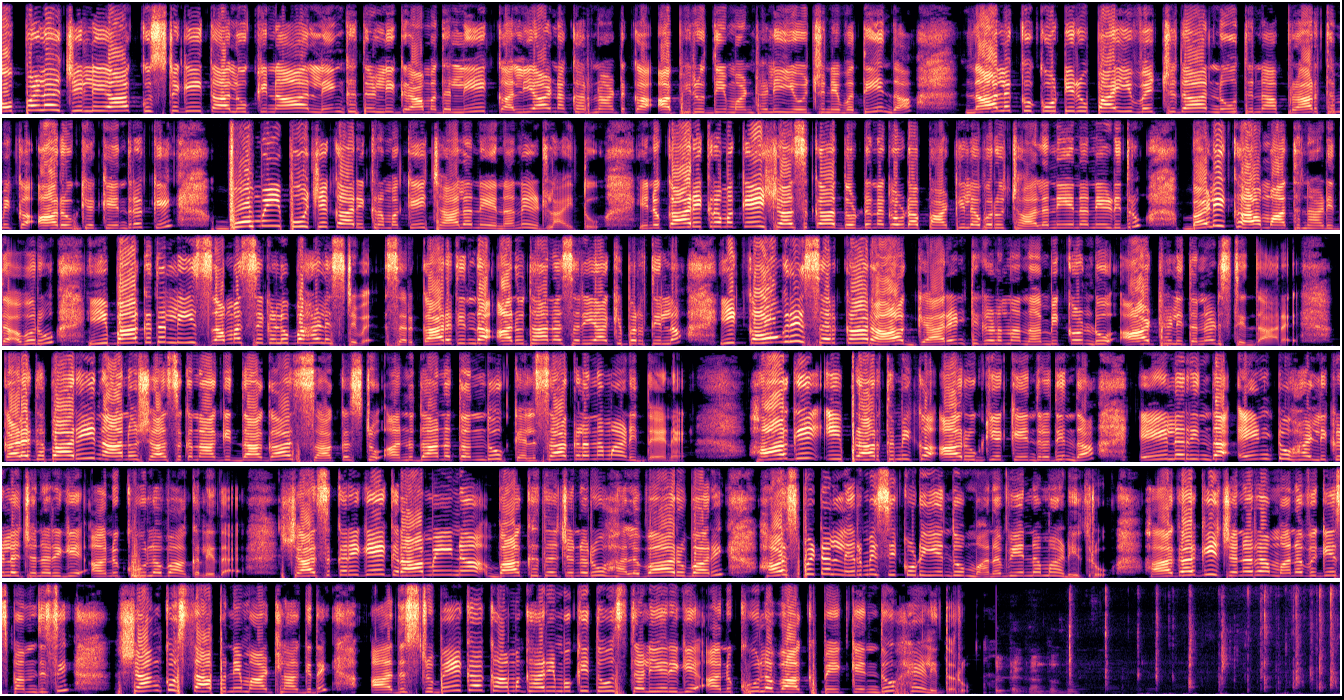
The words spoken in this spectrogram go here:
ಕೊಪ್ಪಳ ಜಿಲ್ಲೆಯ ಕುಷ್ಟಗಿ ತಾಲೂಕಿನ ಲಿಂಗದಳ್ಳಿ ಗ್ರಾಮದಲ್ಲಿ ಕಲ್ಯಾಣ ಕರ್ನಾಟಕ ಅಭಿವೃದ್ಧಿ ಮಂಡಳಿ ಯೋಜನೆ ವತಿಯಿಂದ ನಾಲ್ಕು ಕೋಟಿ ರೂಪಾಯಿ ವೆಚ್ಚದ ನೂತನ ಪ್ರಾಥಮಿಕ ಆರೋಗ್ಯ ಕೇಂದ್ರಕ್ಕೆ ಭೂಮಿ ಪೂಜೆ ಕಾರ್ಯಕ್ರಮಕ್ಕೆ ಚಾಲನೆಯನ್ನು ನೀಡಲಾಯಿತು. ಇನ್ನು ಕಾರ್ಯಕ್ರಮಕ್ಕೆ ಶಾಸಕ ದೊಡ್ಡನಗೌಡ ಪಾಟೀಲ್ ಅವರು ಚಾಲನೆಯನ್ನು ನೀಡಿದರು. ಬಳಿಕ ಮಾತನಾಡಿದ ಅವರು, ಈ ಭಾಗದಲ್ಲಿ ಸಮಸ್ಯೆಗಳು ಬಹಳಷ್ಟಿವೆ. ಸರ್ಕಾರದಿಂದ ಅನುದಾನ ಸರಿಯಾಗಿ ಬರುತ್ತಿಲ್ಲ ಈ ಕಾಂಗ್ರೆಸ್ ಸರ್ಕಾರ ಗ್ಯಾರಂಟಿಗಳನ್ನು ನಂಬಿಕೊಂಡು ಆಡಳಿತ ನಡೆಸುತ್ತಿದ್ದಾರೆ ಕಳೆದ ಬಾರಿ ನಾನು ಶಾಸಕನಾಗಿದ್ದಾಗ ಸಾಕಷ್ಟು ಅನುದಾನ ತಂದು ಕೆಲಸಗಳನ್ನು ಮಾಡಿದ್ದೇನೆ. ಹಾಗೆ ಈ ಪ್ರಾಥಮಿಕ ಆರೋಗ್ಯ ಕೇಂದ್ರದಿಂದ ಏಳರಿಂದ ಎಂಟು ಹಳ್ಳಿಗಳ ಜನರಿಗೆ ಅನುಕೂಲವಾಗಲಿದೆ. ಶಾಸಕರಿಗೆ ಗ್ರಾಮೀಣ ಭಾಗದ ಜನರು ಹಲವಾರು ಬಾರಿ ಹಾಸ್ಪಿಟಲ್ ನಿರ್ಮಿಸಿಕೊಡಿ ಎಂದು ಮನವಿಯನ್ನ ಮಾಡಿದ್ರು. ಹಾಗಾಗಿ ಜನರ ಮನವಿಗೆ ಸ್ಪಂದಿಸಿ ಶಂಕುಸ್ಥಾಪನೆ ಮಾಡಲಾಗಿದೆ. ಆದಷ್ಟು ಬೇಗ ಕಾಮಗಾರಿ ಮುಗಿದು ಸ್ಥಳೀಯರಿಗೆ ಅನುಕೂಲವಾಗಬೇಕೆಂದು ಹೇಳಿದರು.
